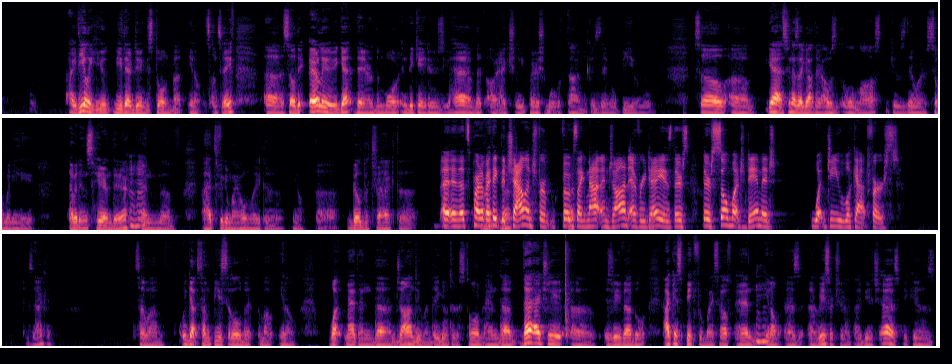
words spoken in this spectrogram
ideally you'd be there during the storm but you know it's unsafe uh, so the earlier you get there, the more indicators you have that are actually perishable with time because they will be removed. So um, yeah, as soon as I got there, I was a little lost because there were so many evidence here and there, mm-hmm. and um, I had to figure my own way to you know uh, build the track to. And that's part of, I think, the challenge for folks yeah. like Matt and John every day yeah. is there's there's so much damage. What do you look at first? Exactly. So um, we got some piece a little bit about you know what Matt and uh, John do when they go to the storm, and uh, that actually uh, is really valuable. I can speak for myself, and mm-hmm. you know, as a researcher at IBHS, because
